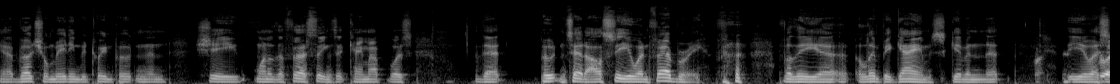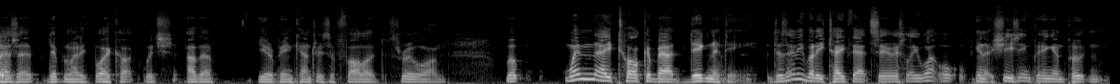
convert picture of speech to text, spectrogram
uh, virtual meeting between Putin and Xi, one of the first things that came up was that Putin said, I'll see you in February for the uh, Olympic Games, given that the U.S. Right. has a diplomatic boycott, which other European countries have followed through on. But when they talk about dignity, does anybody take that seriously? What you know, Xi Jinping and Putin,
